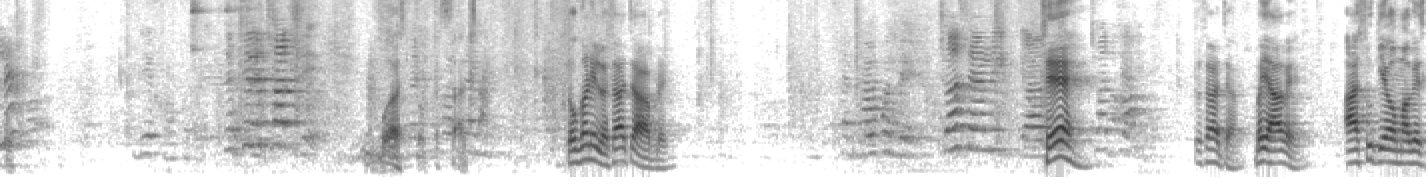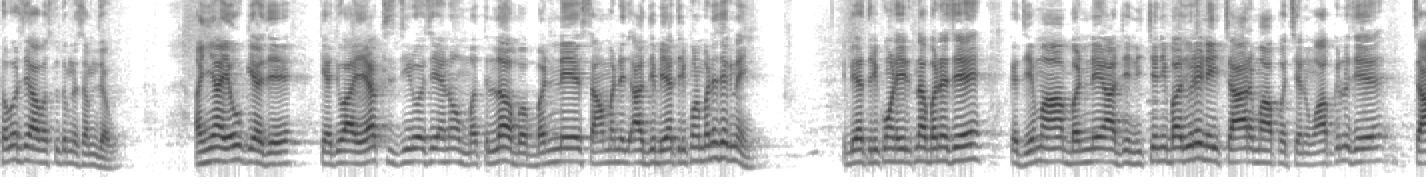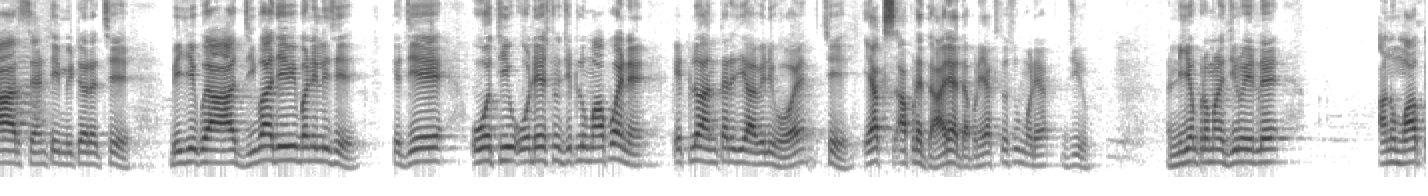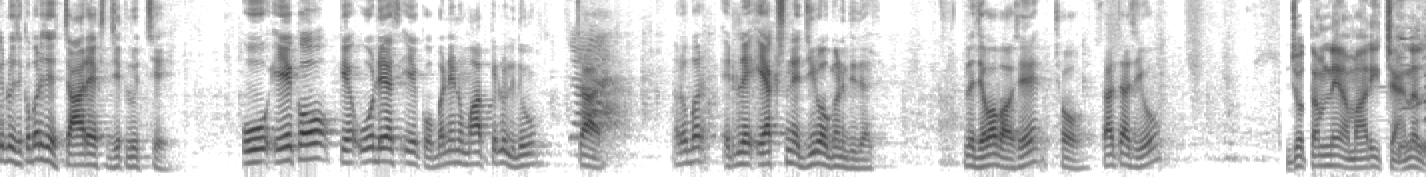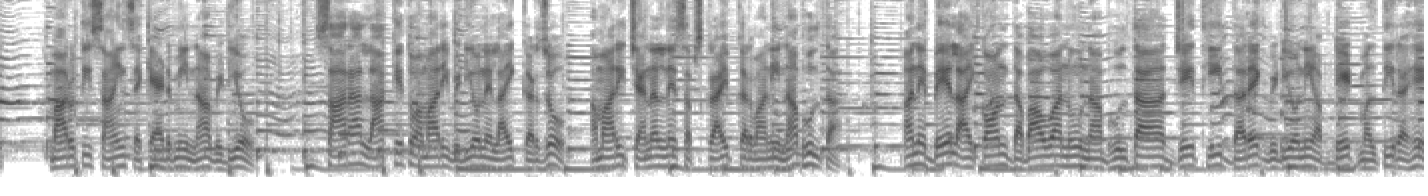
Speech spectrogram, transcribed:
બસ તો સાચા. તો ગણી લો, સાચા આપણે. છે? તો સાચા. ભાઈ, આવે. આ શું કહેવા માગે છે? ખબર છે આ વસ્તુ તમને સમજાવું? અહીંયા એવું કહે છે કે જો આ એક્સ જીરો છે, એનો મતલબ બંને સામાન્ય આ જે બે ત્રિકોણ બને છે કે નહીં? એ બે ત્રિકોણ એ રીતના બને છે કે જેમાં બંને આ જે નીચેની બાજુ રહી ને એ ચાર માપ છે. એનું માપ કેટલું છે? ચાર સેન્ટીમીટર જ છે. બીજી કોઈ આ જીવા જેવી બનેલી છે કે જે ઓથી ઓડેસનું જેટલું માપ હોય ને, એટલું અંતરે જે આવેલી હોય છે. એક્સ આપણે ધાર્યા હતા, પણ એક્સ તો શું મળ્યા? જીરો નિયમ પ્રમાણે જીરો એટલે આનું માપ કેટલું છે ખબર છે? ચાર એક્સ જેટલું જ છે. ઓ એકો કે ઓ ડેશ એકો? બંનેનું માપ કેટલું લીધું? ચાર. બરાબર? એટલે એક્સને જીરો ગણી દીધા છે. એટલે જવાબ આવશે છ. સાચા છે જો તમને અમારી ચેનલ મારુતિ સાયન્સ એકેડમી ના વિડિયો સારા લાગે તો અમારી વિડીયોને લાઈક કરજો અમારી ચેનલને સબસ્ક્રાઇબ કરવાની ના ભૂલતા અને બેલ આઇકોન દબાવવાનું ના ભૂલતા, જેથી દરેક વિડીયોની અપડેટ મળતી રહે.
